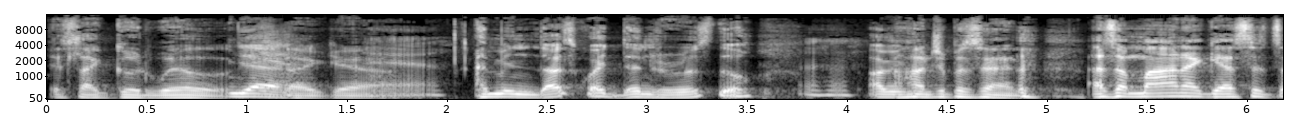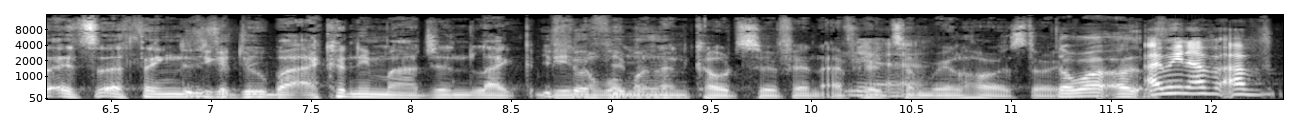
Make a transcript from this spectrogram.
It's like goodwill. Yeah. Like, yeah. Yeah. I mean that's quite dangerous though. Uh-huh. I mean, hundred percent. As a man, I guess it's it's a thing that you could do, but I couldn't imagine like being a woman female. and couch surfing. I've heard some real horror stories. so what, uh, I mean, I've I've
